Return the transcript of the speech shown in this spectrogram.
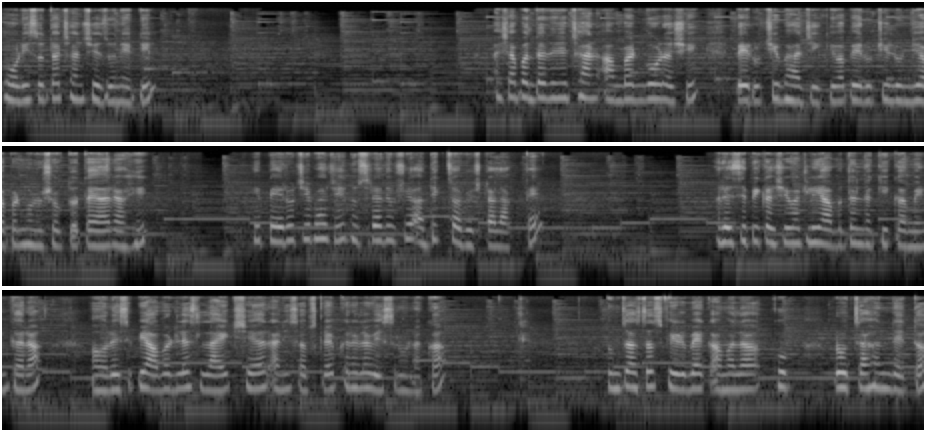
फोडीसुद्धा छान शिजून येतील. अशा पद्धतीने छान आंबट गोड अशी पेरूची भाजी किंवा पेरूची लुंजी आपण म्हणू शकतो तयार आहे. ही पेरूची भाजी दुसऱ्या दिवशी अधिक चविष्ट लागते. रेसिपी कशी वाटली याबद्दल नक्की कमेंट करा. रेसिपी आवडल्यास लाईक शेअर आणि सबस्क्राईब करायला विसरू नका. तुमचा असंच फीडबॅक आम्हाला खूप प्रोत्साहन देतं.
